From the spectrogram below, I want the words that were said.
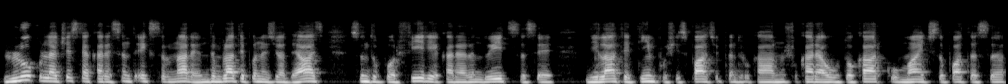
lucrurile acestea care sunt extraordinare, întâmplate până în ziua de azi, sunt o Porfirie care a rânduit să se dilate timpul și spațiu pentru ca nu știu care autocar cu maici să poată să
